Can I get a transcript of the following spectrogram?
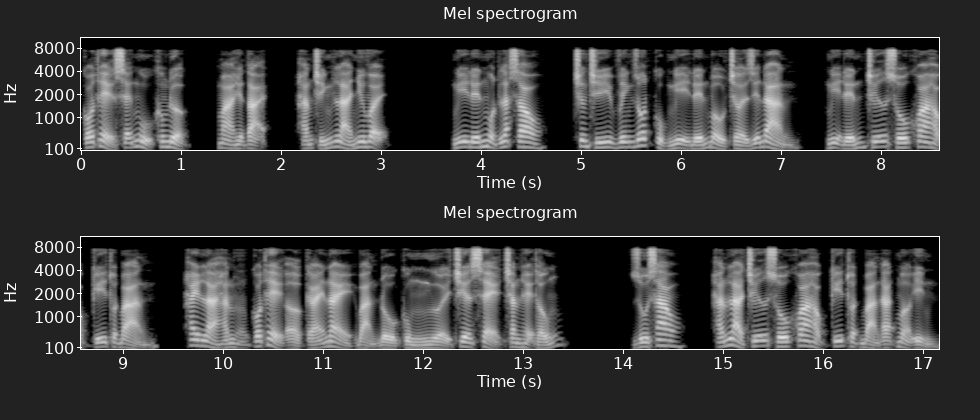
có thể sẽ ngủ không được, mà hiện tại, hắn chính là như vậy. Nghĩ đến một lát sau, Trương Chí Vĩnh rốt cục nghĩ đến bầu trời diễn đàn, nghĩ đến chữ số khoa học kỹ thuật bản, hay là hắn có thể ở cái này bản đồ cùng người chia sẻ chăn hệ thống. Dù sao, hắn là chữ số khoa học kỹ thuật bản ạt mở ỉn,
